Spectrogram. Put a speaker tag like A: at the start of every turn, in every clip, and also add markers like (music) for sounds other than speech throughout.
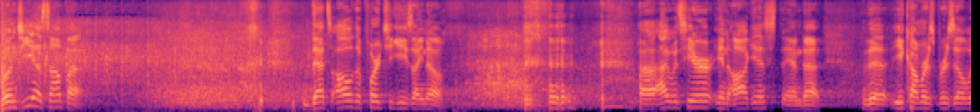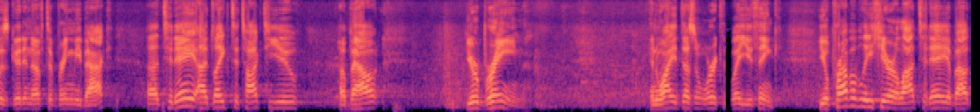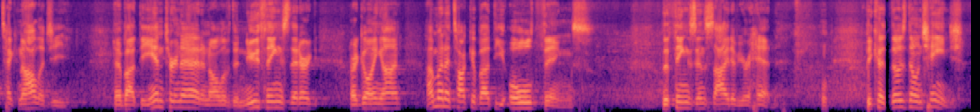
A: Bom dia, Sampa. (laughs) That's all the Portuguese I know. (laughs) uh, I was here in August and uh, the e-commerce Brazil was good enough to bring me back. Uh, today I'd like to talk to you about your brain and why it doesn't work the way you think. You'll probably hear a lot today about technology, and about the internet and all of the new things that are, are going on. I'm going to talk about the old things, the things inside of your head, (laughs) because those don't change.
